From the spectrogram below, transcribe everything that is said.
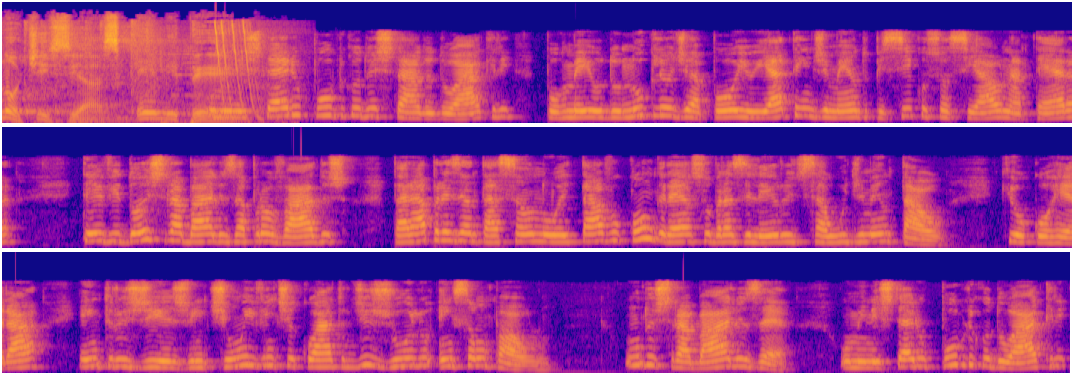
Notícias MP. O Ministério Público do Estado do Acre, por meio do Núcleo de Apoio e Atendimento Psicossocial na Terra, teve dois trabalhos aprovados para apresentação no 8 Congresso Brasileiro de Saúde Mental, que ocorrerá entre os dias 21 e 24 de julho em São Paulo. Um dos trabalhos é o Ministério Público do Acre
